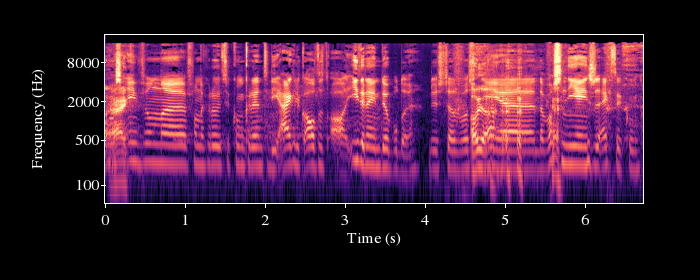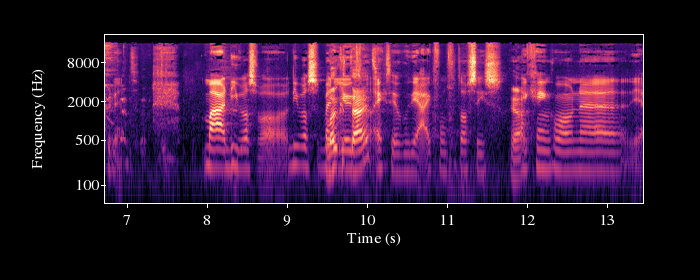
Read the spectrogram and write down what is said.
Oh, was Kijk. een van, eh, van de grootste concurrenten die eigenlijk altijd al, iedereen dubbelde. Dus dat was, Oh ja? niet, eh, dat was niet eens een echte concurrent. Maar die was, wel, die was bij Leuke de jeugd tijd? wel echt heel goed. Ja, ik vond het fantastisch. Ja. Ik ging gewoon... eh, ja,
